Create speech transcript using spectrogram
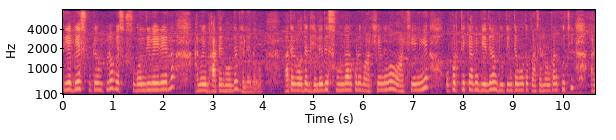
দিয়ে বেশ ফুটে উঠল, বেশ সুগন্ধি বেরিয়ে এলো। আমি ওই ভাতের মধ্যে ঢেলে দেবো। ভাতের মধ্যে ঢেলে দিয়ে সুন্দর করে মাখিয়ে নেব। মাখিয়ে নিয়ে ওপর থেকে আমি দিয়ে দিলাম দু তিনটে মতো কাঁচা লঙ্কার কুচি আর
